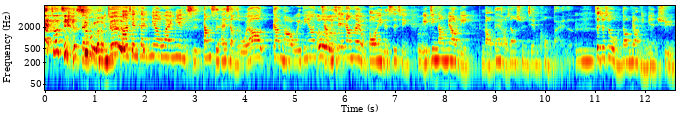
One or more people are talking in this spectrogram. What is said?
就结束了。你就会发现，在庙外面时，当时还想着我要干嘛，我一定要讲一些让他有报应的事情。一进到庙里，脑袋好像瞬间空白。嗯，这就是我们到庙里面去，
